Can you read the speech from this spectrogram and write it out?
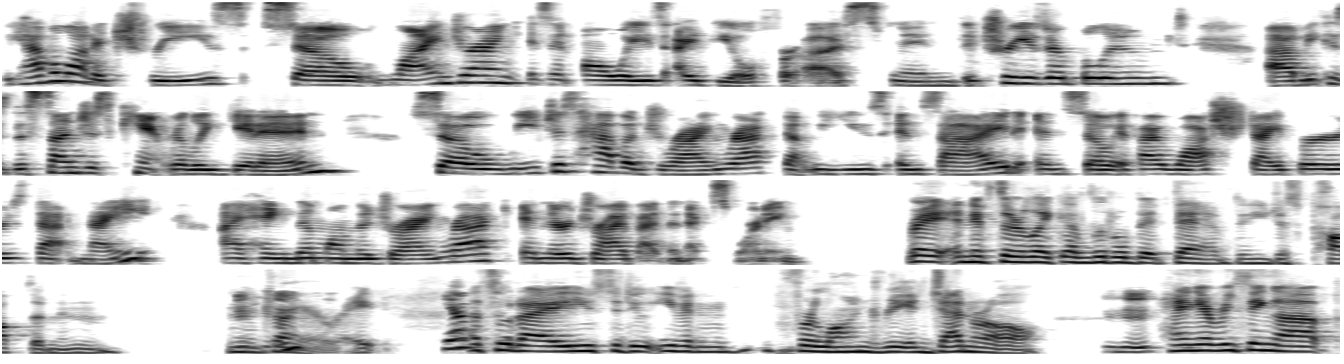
we have a lot of trees. So line drying isn't always ideal for us when the trees are bloomed uh, because the sun just can't really get in. So we just have a drying rack that we use inside. And so if i wash diapers that night i hang them on the drying rack and they're dry by the next morning right and if they're like a little bit damp then you just pop them in, in mm-hmm. the dryer right yeah that's what i used to do even for laundry in general mm-hmm. hang everything up.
